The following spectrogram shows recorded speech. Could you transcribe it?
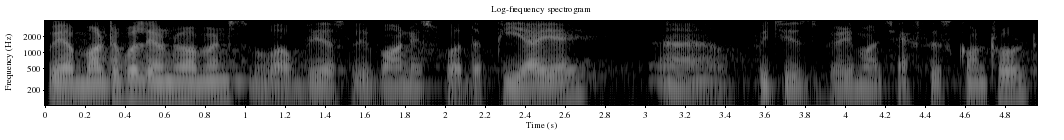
We have multiple environments. Obviously, one is for the PII, uh, which is very much access controlled,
